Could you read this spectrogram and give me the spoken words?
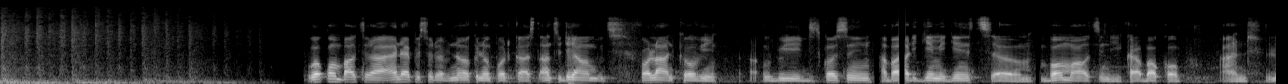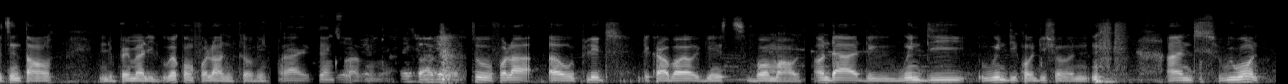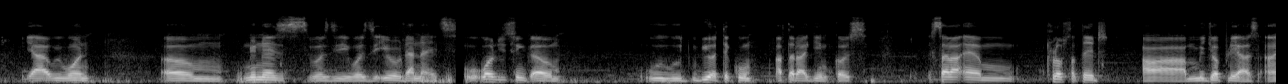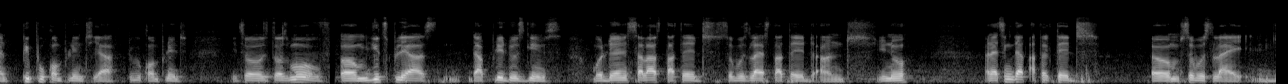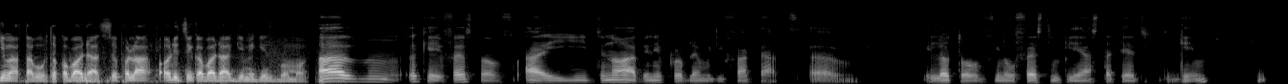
Welcome back to another episode of No Alone podcast, and today I'm with Fola and Kelvin. We'll be discussing about the game against um, Bournemouth in the Carabao Cup and Luton Town in the Premier League. Welcome, Fola and Kelvin. All right, thanks for having me. Thanks for having us. So, Fola, uh, we played the Carabao against Bournemouth under the windy, windy condition, and we won. Yeah, we won. Um, Nunez was the was the hero that night. What do you think? Um, we would be your take home after that game? Because Salah, um, Klopp started our major players and people complained. Yeah, people complained. It was it was more of um, youth players that played those games. But then Salah started, Szoboszlai started, and you know, and I think that affected um, Szoboszlai the game after. We'll talk about that. So, Fola, what do you think about that game against Bournemouth? Um, okay, first off, I do not have any problem with the fact that um, a lot of you know first team players started the game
